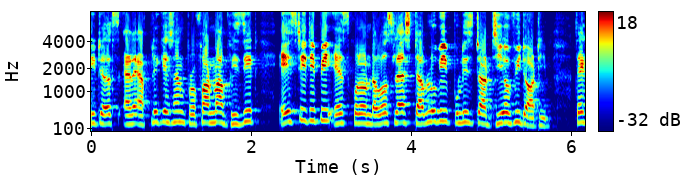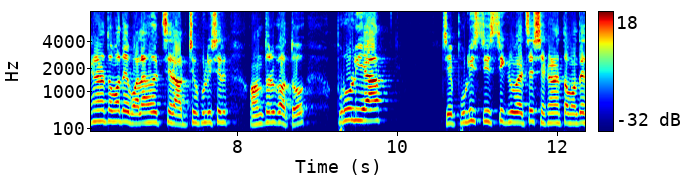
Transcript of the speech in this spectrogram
details and application proforma visit H For further details and application proforma, visit https colon double slash wbpolice.gov.in তো এখানে তোমাদের বলা হচ্ছে রাজ্য পুলিশের অন্তর্গত পুরুলিয়া যে পুলিশ ডিস্ট্রিক্ট রয়েছে, সেখানে তোমাদের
